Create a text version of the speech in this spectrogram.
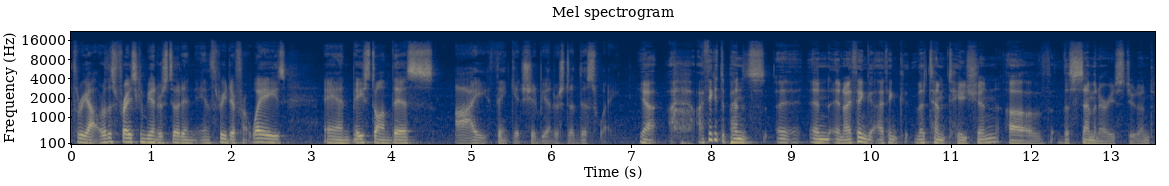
three, or this phrase can be understood in, in three different ways. And based on this, I think it should be understood this way. Yeah, I think it depends, uh, and and I think I think the temptation of the seminary student,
